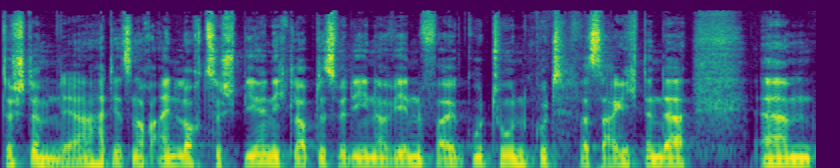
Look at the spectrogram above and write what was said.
Das stimmt, ja. Hat jetzt noch ein Loch zu spielen. Ich glaube, das würde ihn auf jeden Fall gut tun. Gut, was sage ich denn da? Ähm,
